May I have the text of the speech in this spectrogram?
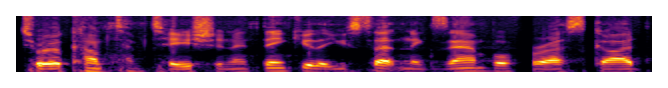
to overcome temptation. And thank you that you set an example for us, God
